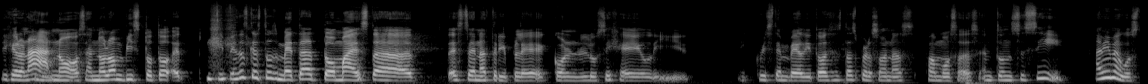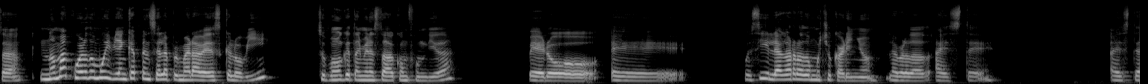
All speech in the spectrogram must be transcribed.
Dijeron, ah, no, o sea, no lo han visto todo. Eh, Si piensas que esto es meta, toma esta escena triple con Lucy Hale y, y Kristen Bell y todas estas personas famosas. Entonces sí, a mí me gusta. No me acuerdo muy bien qué pensé la primera vez que lo vi. Supongo que también estaba confundida. Pero, eh, pues sí, le ha agarrado mucho cariño, la verdad, a este, a este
